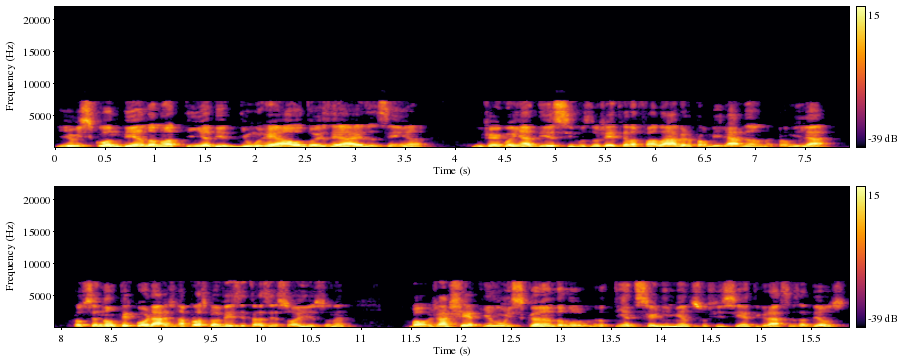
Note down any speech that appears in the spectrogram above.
iam escondendo a notinha de, de um real, dois reais, assim, ó, envergonhadíssimos do jeito que ela falava. Era para humilhar, não, era para humilhar. Para você não ter coragem na próxima vez de trazer só isso, né? Bom, já achei aquilo um escândalo, eu tinha discernimento suficiente, graças a Deus,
